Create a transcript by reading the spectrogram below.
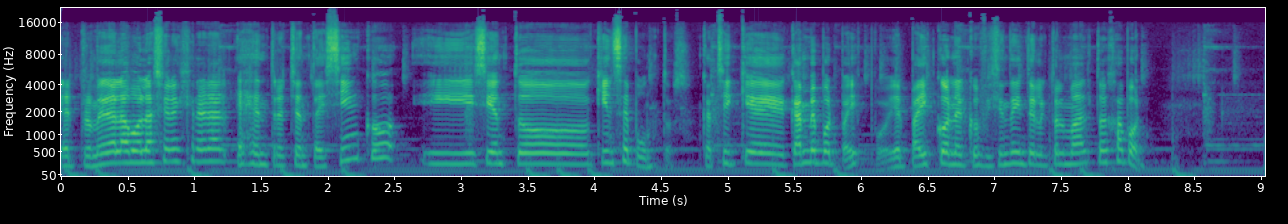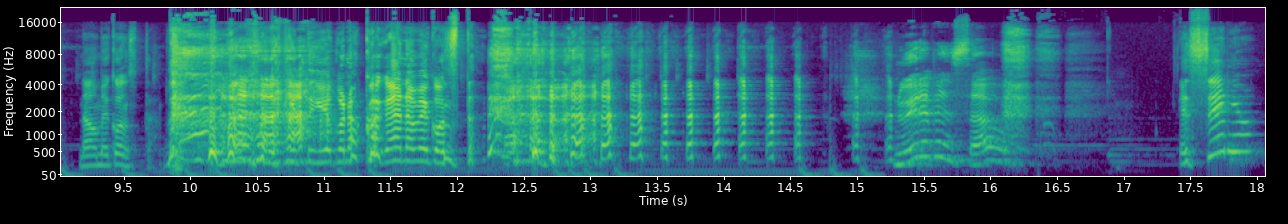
el promedio de la población en general es entre 85 y 115 puntos. Así Que cambia por país. Y el país con el coeficiente intelectual más alto es Japón. No me consta. la gente que yo conozco acá no me consta. No hubiera pensado. ¿En serio?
